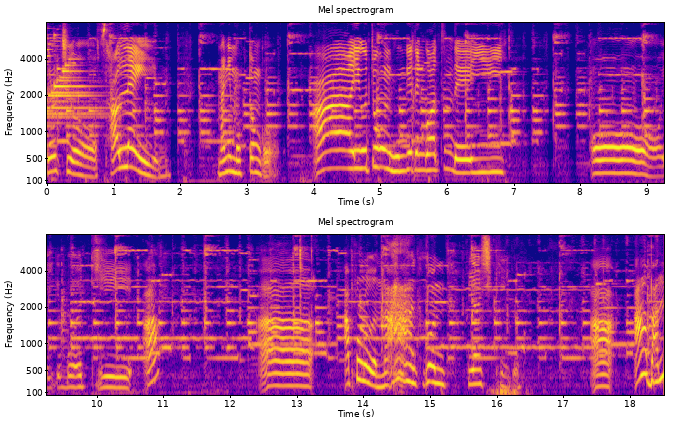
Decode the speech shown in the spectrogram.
그렇지요 설레임 많이 먹던 거아 이거 조금 공개된 것 같은데 이 어, 이게 뭐였지? 아? 아, 아폴로였나? 아, 그건 그냥 시키고. 아, 아, 맞나?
